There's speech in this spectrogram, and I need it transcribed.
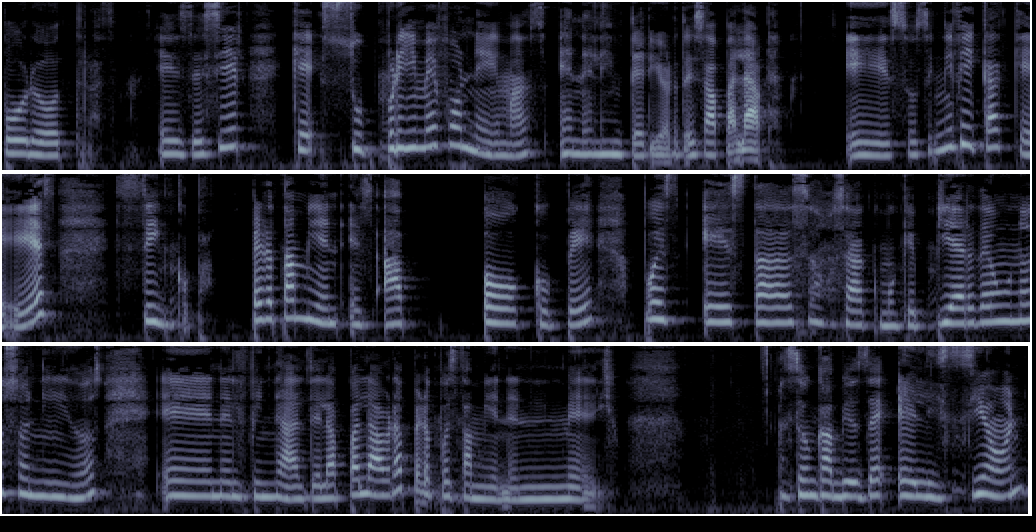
por otras. Es decir, que suprime fonemas en el interior de esa palabra. Eso significa que es síncopa, pero también es pues estas, o sea, como que pierde unos sonidos en el final de la palabra, pero pues también en el medio. Son cambios de elisión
